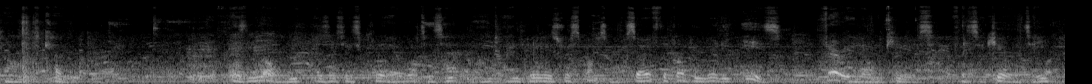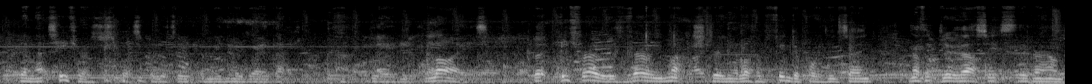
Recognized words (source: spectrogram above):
can't cope as long as it is clear what is happening and who is responsible. So if the problem really is very long queues for security, then that's Heathrow's responsibility and we know where that blame lies. But Heathrow is very much doing a lot of finger pointing, saying nothing to do with us, it's the ground.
